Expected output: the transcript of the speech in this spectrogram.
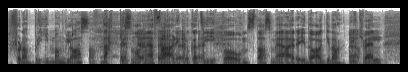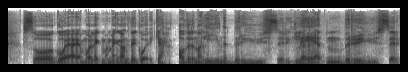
for da blir man glad. Så. Det er ikke sånn at når jeg er ferdig klokka ti på onsdag, som jeg er i dag, da, i kveld, så går jeg hjem og legger meg med en gang. Det går ikke. Adrenalinet bruser, gleden bruser.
